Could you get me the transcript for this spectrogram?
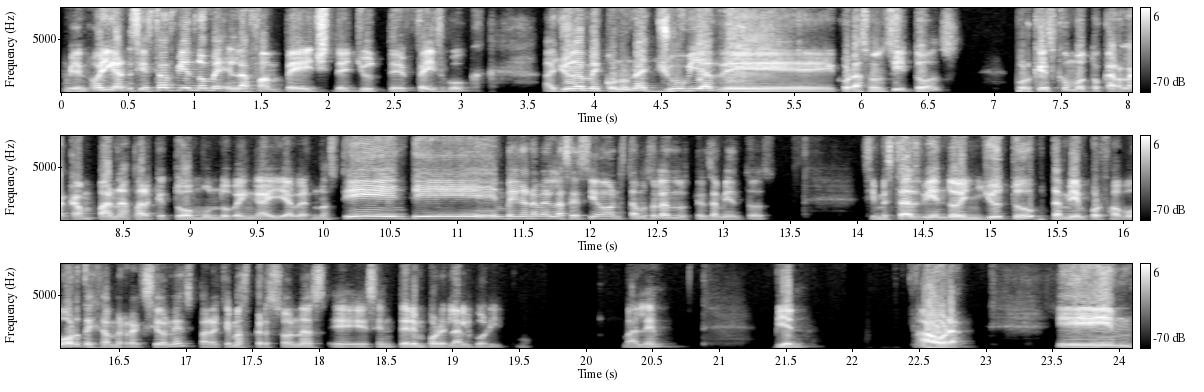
Bien, oigan, si estás viéndome en la fanpage de, YouTube, de Facebook, ayúdame con una lluvia de corazoncitos, porque es como tocar la campana para que todo el mundo venga ahí a vernos. ¡Tin, tin! Vengan a ver la sesión, estamos hablando de los pensamientos. Si me estás viendo en YouTube, también por favor déjame reacciones para que más personas eh, se enteren por el algoritmo. ¿Vale? Bien. Ahora, eh,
